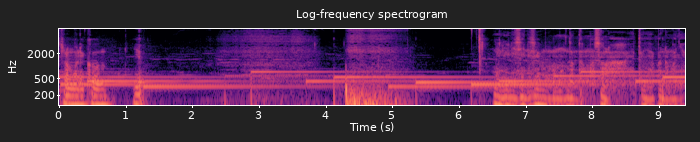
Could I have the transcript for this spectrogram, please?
Assalamualaikum. Yuk. Jadi di sini saya mau ngomong tentang masalah itu ya apa namanya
